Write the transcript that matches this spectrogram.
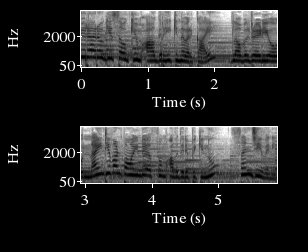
ആയുരാരോഗ്യ സൗഖ്യം ആഗ്രഹിക്കുന്നവർക്കായി global radio ninety one point F M അവതരിപ്പിക്കുന്നു സഞ്ജീവനി.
